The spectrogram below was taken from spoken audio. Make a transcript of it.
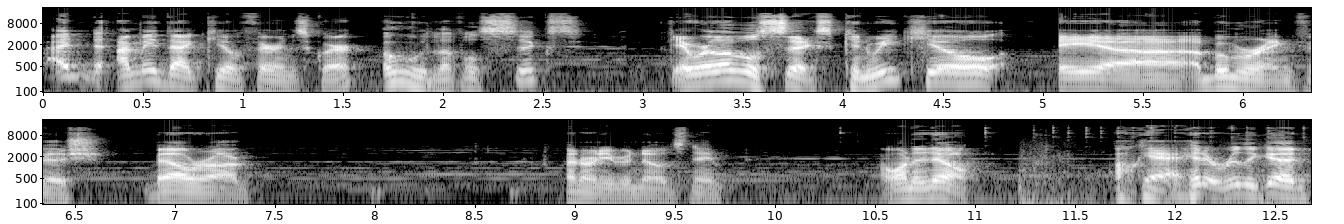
I, I made that kill fair and square. Oh, level 6. Okay, we're level 6. Can we kill a, uh, a boomerang fish? Balrog. I don't even know its name. I want to know. Okay, I hit it really good.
